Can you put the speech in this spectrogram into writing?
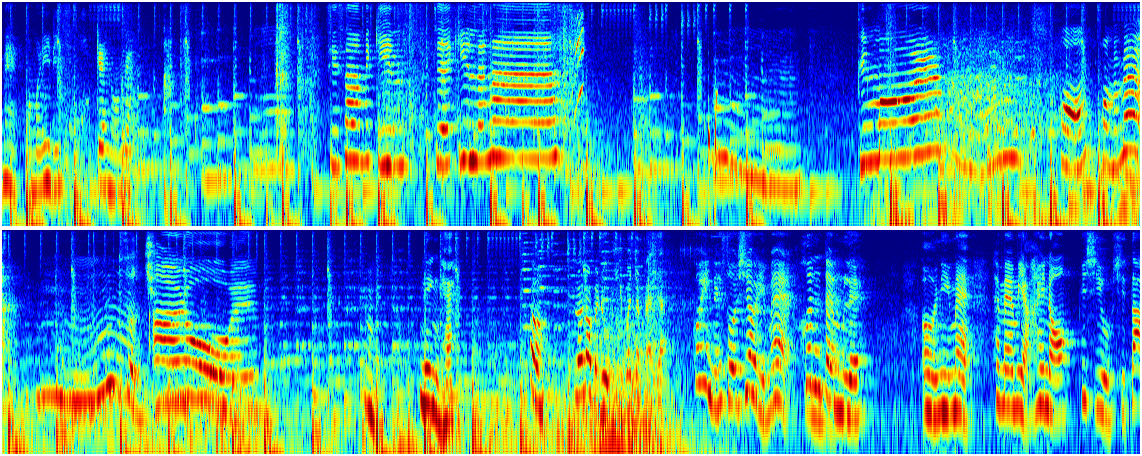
แม่เอามานี่ดิขอแกล้งน้องแน่ซีซ่าไม่กิน เจ๊กินแล้วนะ สดอชื่นร่อยนิ่งแฮะเออแล้วเราไปดูคลิปมาจากไหนอะก็เห็นในโซเชียลดิแม่ขึ้นเต็มเลย เออนี่แม่ถ้าแม่ไม่อยากให้น้อง พี่ชิวชิต้า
